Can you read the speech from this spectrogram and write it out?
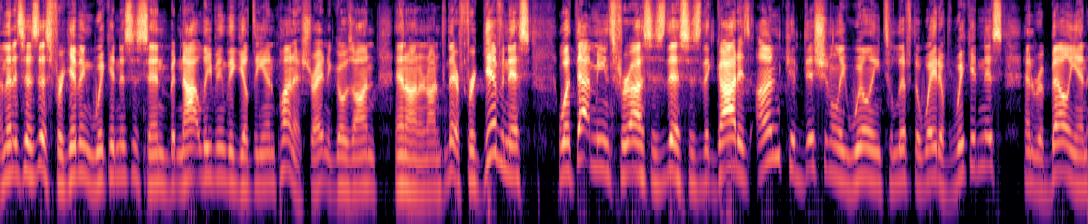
And then it says this forgiving wickedness is sin, but not leaving the guilty unpunished, right? And it goes on and on and on from there. Forgiveness, what that means for us is this is that God is unconditionally willing to lift the weight of wickedness and rebellion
